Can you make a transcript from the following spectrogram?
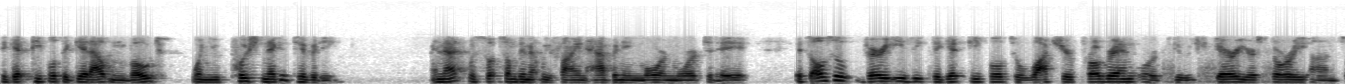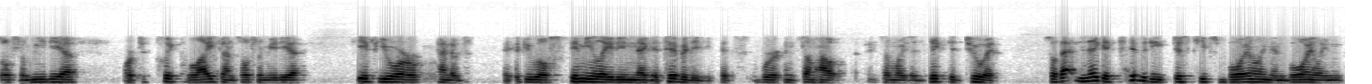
to get people to get out and vote when you push negativity. And that was something that we find happening more and more today. It's also very easy to get people to watch your program or to share your story on social media or to click like on social media if you are kind of, if you will, stimulating negativity. It's we're in somehow in some ways addicted to it. So that negativity just keeps boiling and boiling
